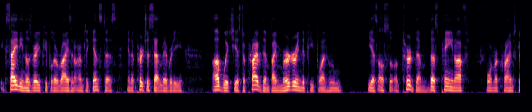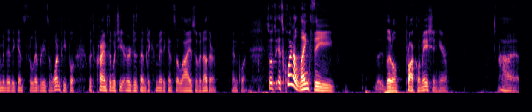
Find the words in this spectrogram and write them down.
exciting those very people to rise in arms against us and to purchase that liberty of which he has deprived them by murdering the people on whom he has also abjured them, thus paying off former crimes committed against the liberties of one people with crimes in which he urges them to commit against the lives of another. End quote. So it's, it's quite a lengthy little proclamation here. Uh,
